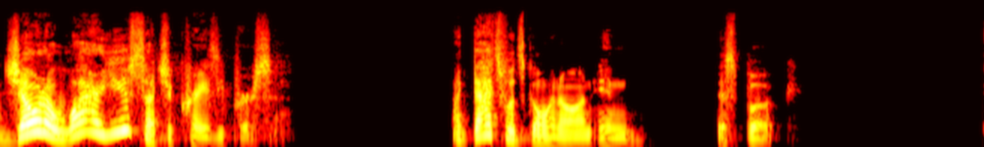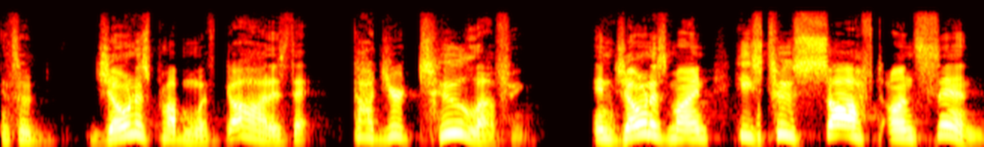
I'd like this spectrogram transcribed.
Jonah, why are you such a crazy person? Like that's what's going on in this book. And so Jonah's problem with God is that, God, you're too loving. In Jonah's mind, he's too soft on sin.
